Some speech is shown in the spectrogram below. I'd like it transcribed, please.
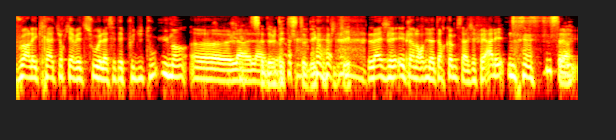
voir les créatures qu'il y avait dessous et là c'était plus du tout humain euh, là, là, ça je- devenait compliqué. là j'ai éteint l'ordinateur comme ça j'ai fait allez salut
